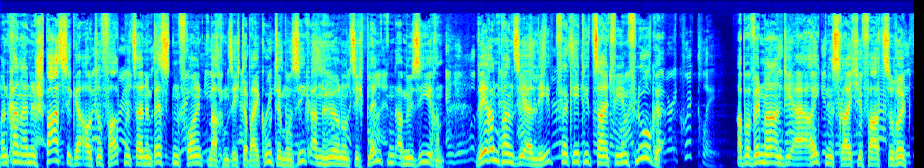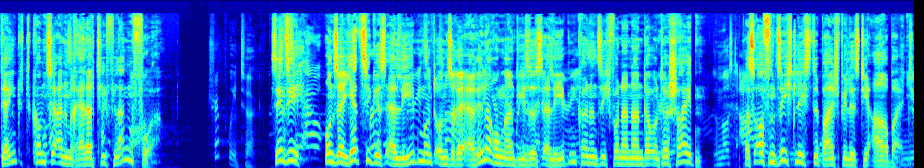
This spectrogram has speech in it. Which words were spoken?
man kann eine spaßige Autofahrt mit seinem besten Freund machen, sich dabei gute Musik anhören und sich blendend amüsieren. Während man sie erlebt, vergeht die Zeit wie im Fluge. Aber wenn man an die ereignisreiche Fahrt zurückdenkt, kommt sie einem relativ lang vor. Sehen Sie, unser jetziges Erleben und unsere Erinnerung an dieses Erleben können sich voneinander unterscheiden. Das offensichtlichste Beispiel ist die Arbeit.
